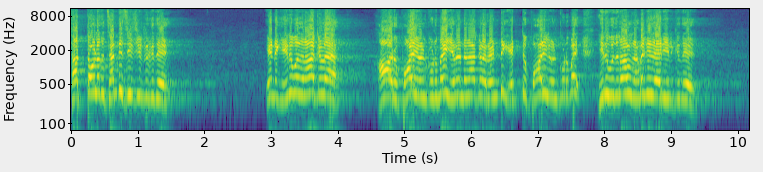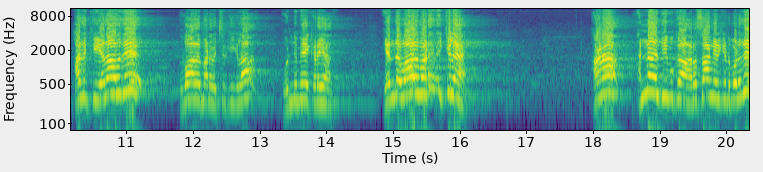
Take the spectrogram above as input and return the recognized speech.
சட்ட ஒழுங்கு சந்தி சிரிச்சிட்டு இருக்குது. இன்னைக்கு இருபது நாட்கள ஆறு பாலியல் கொடுமை இரண்டு நாட்கள ரெண்டு எட்டு பாலியல் கொடுமை இருபது நாள் நடக்குது இருக்குது. அதுக்கு ஏதாவது விவாத மேடை வச்சிருக்கீங்களா? ஒண்ணுமே கிடையாது. எந்த விவாத மேடை வைக்கல. ஆனா அண்ணா திமுக அரசாங்கம் இருக்கின்ற பொழுது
